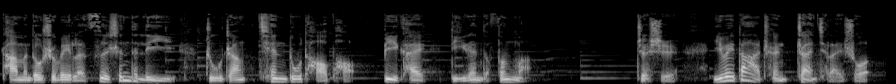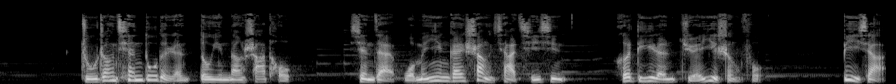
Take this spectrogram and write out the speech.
他们都是为了自身的利益，主张迁都逃跑，避开敌人的锋芒。这时，一位大臣站起来说：“主张迁都的人都应当杀头。现在我们应该上下齐心，和敌人决一胜负。陛下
